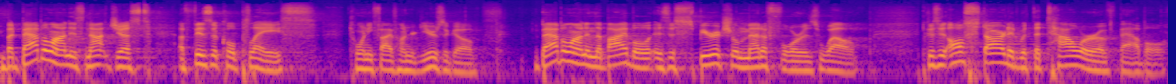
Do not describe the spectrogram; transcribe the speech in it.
But Babylon is not just a physical place 2,500 years ago. Babylon in the Bible is a spiritual metaphor as well. Because it all started with the Tower of Babel.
